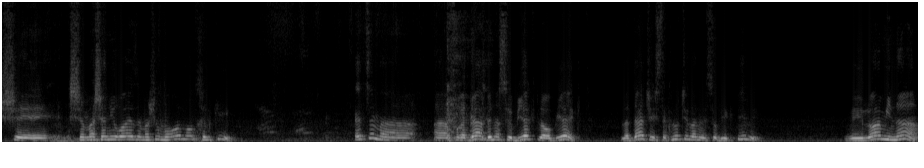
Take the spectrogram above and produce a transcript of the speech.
ש, שמה שאני רואה זה משהו מאוד מאוד חלקי. עצם ההפרדה בין הסובייקט לאובייקט, לדעת שההסתכלות שלנו היא סובייקטיבית, והיא לא אמינה,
